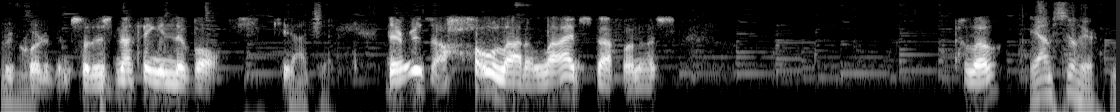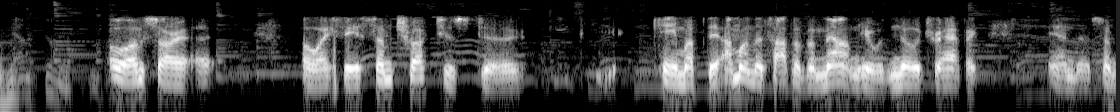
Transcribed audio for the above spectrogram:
recorded them. So there's nothing in the vaults. Gotcha. There is a whole lot of live stuff on us. Hello? Yeah, I'm still here. Mhm. Oh, I'm sorry. Uh, oh, I see. Some truck just uh, came up there. I'm on the top of a mountain here with no traffic, and uh, some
